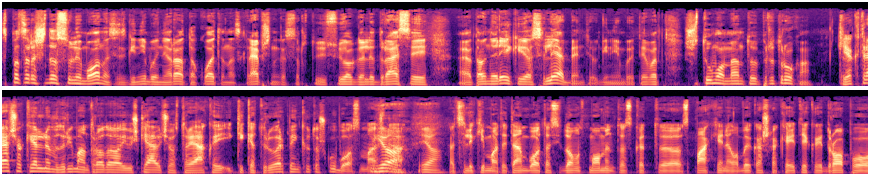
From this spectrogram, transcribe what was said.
Tas pats Rašydas Sulimonas, jis gynyboje nėra atakuotinas krepšininkas ir tu su juo gali drąsiai, e, tau nereikia jos lėbent jau gynyboje. Tai vat šitų momentų pritruko. Kiek trečio kelnio vidury, man atrodo, Juškevičiaus trajekai iki 4 ar 5 taškų buvo sumažinę atsilikimą. Tai ten buvo tas įdomus momentas, kad uh, Spakė nelabai kažką keitė, kai dropų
